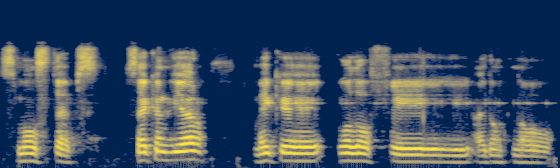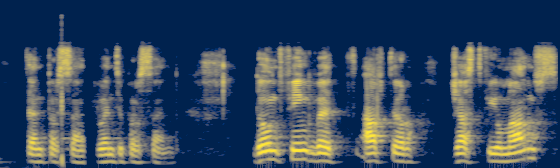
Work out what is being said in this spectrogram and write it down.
small steps. Second year, make a goal of, a, I don't know, 10%, 20%. Don't think that after just few months,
